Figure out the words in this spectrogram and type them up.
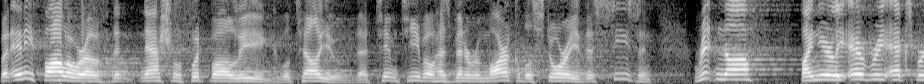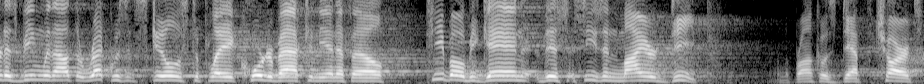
But any follower of the National Football League will tell you that Tim Tebow has been a remarkable story this season, written off by nearly every expert as being without the requisite skills to play quarterback in the NFL. Tebow began this season mired deep on the Broncos' depth chart,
